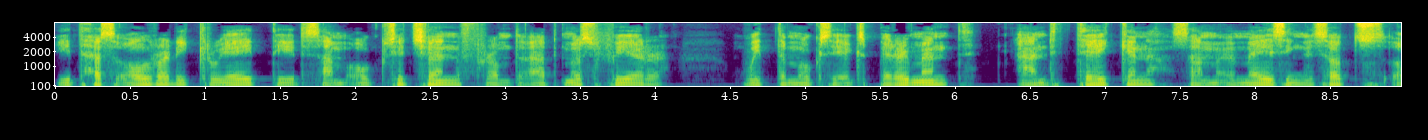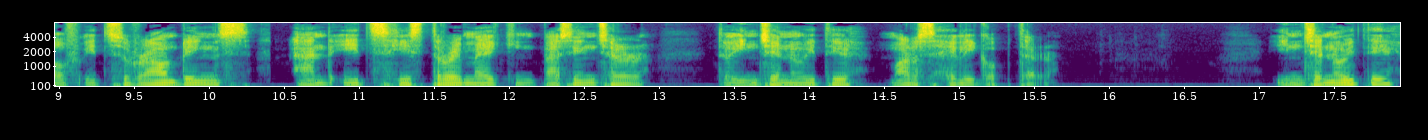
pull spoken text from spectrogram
it has already created some oxygen from the atmosphere with the MOXIE experiment and taken some amazing shots of its surroundings and its history making passenger, the Ingenuity Mars helicopter. Ingenuity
